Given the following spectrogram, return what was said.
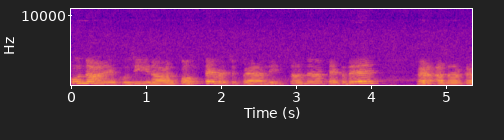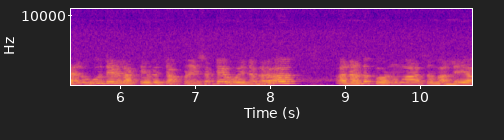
ਉਹਨਾਂ ਨੇ ਖੁਸ਼ੀ ਨਾਲ ਪੌਂਟੇ ਵਿੱਚ ਪੈਰ ਨਹੀਂ ਸਨ ਟਿਕਦੇ। ਫਿਰ ਅਸਾਂ ਕਹਿਲੂਰ ਦੇ ਇਲਾਕੇ ਵਿੱਚ ਆਪਣੇ ਛੱਡੇ ਹੋਏ ਨਗਰ ਅਨੰਦਪੁਰ ਨੂੰ ਆ ਸੰਭਾਲਿਆ।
